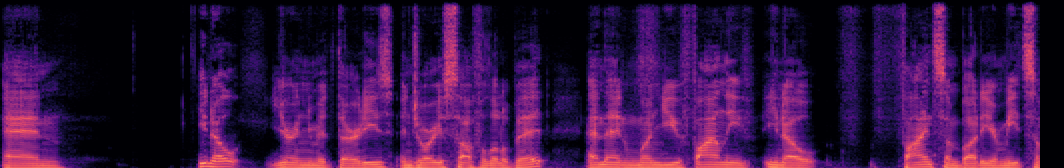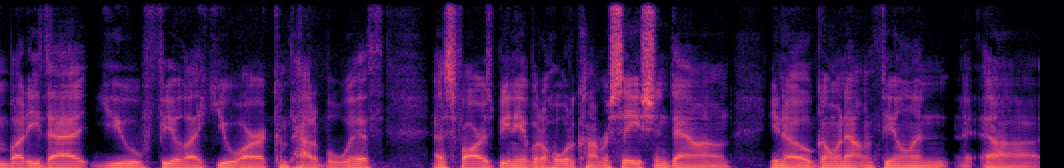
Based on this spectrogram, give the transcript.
and you know you're in your mid thirties. Enjoy yourself a little bit, and then when you finally you know find somebody or meet somebody that you feel like you are compatible with, as far as being able to hold a conversation down, you know, going out and feeling uh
